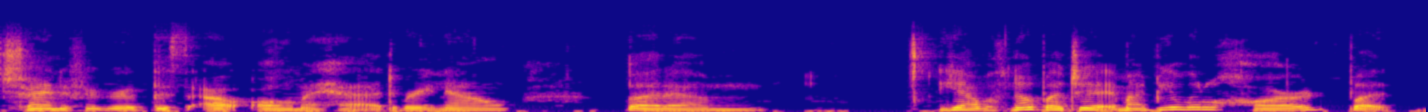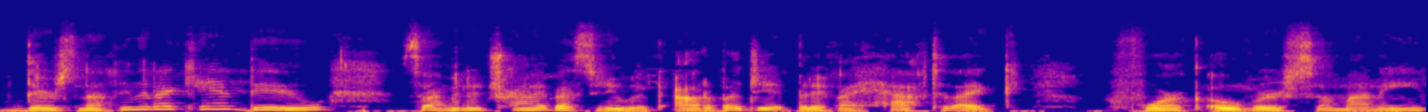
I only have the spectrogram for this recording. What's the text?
trying to figure this out all in my head right now. But um yeah, with no budget, it might be a little hard, but there's nothing that I can't do. So I'm going to try my best to do it without a budget, but if I have to like fork over some money,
